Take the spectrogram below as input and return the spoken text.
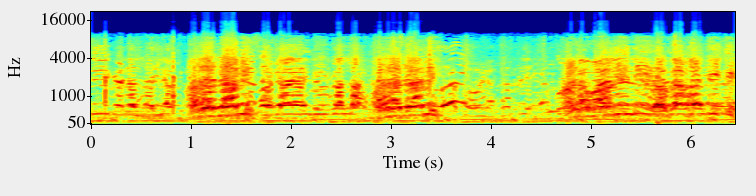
ಸಿಗದಲ್ಲಯ್ಯ ಅಲದಾನಿ ಸಗಾಯ ದುರ್ಗಲ್ಲ ಅಲದಾನಿ ಹಣವಾಲಿನಿ ರೋಗ ಬಂದಿಗೆ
